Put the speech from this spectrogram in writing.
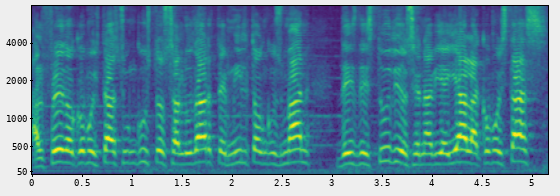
Alfredo, ¿cómo estás? Un gusto saludarte. Milton Guzmán, desde Estudios en Aviala. ¿Cómo estás?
